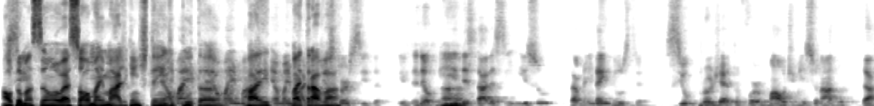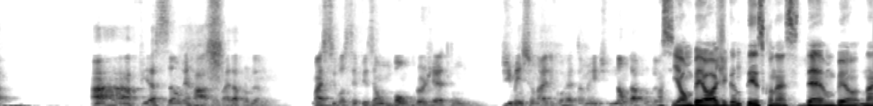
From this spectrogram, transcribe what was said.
Automação ou é só uma imagem que a gente tem é de uma, puta, é uma imagem, vai, é uma vai imagem travar. distorcida, entendeu? E detalhe assim, isso também da indústria. Se o projeto for mal dimensionado, dá. Ah, a fiação errada, vai dar problema. Mas se você fizer um bom projeto um, dimensionar ele corretamente, não dá problema. Assim, é um BO gigantesco, né? Se der um BO na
